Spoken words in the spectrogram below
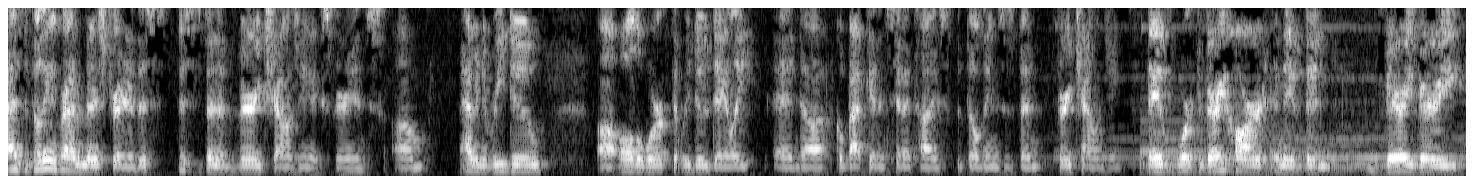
As the building and ground administrator, this this has been a very challenging experience. Um, having to redo uh, all the work that we do daily and uh, go back in and sanitize the buildings has been very challenging. They've worked very hard and they've been very, very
